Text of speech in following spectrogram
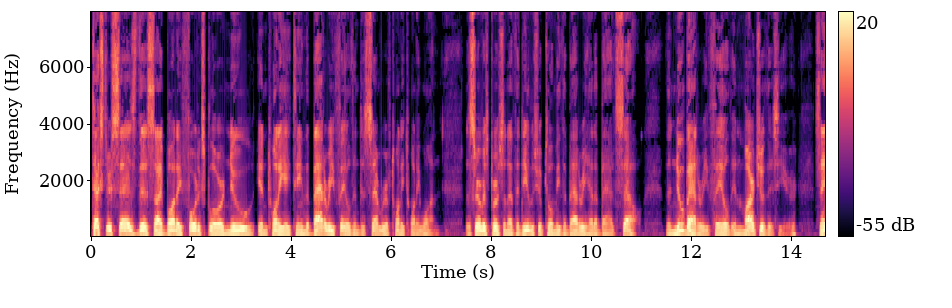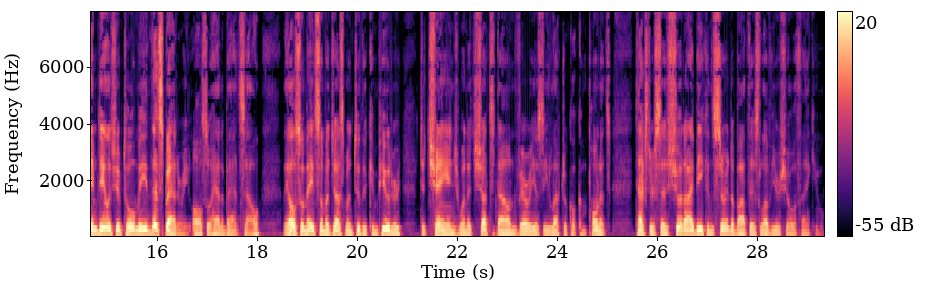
Texter says this I bought a Ford Explorer new in 2018. The battery failed in December of 2021. The service person at the dealership told me the battery had a bad cell. The new battery failed in March of this year. Same dealership told me this battery also had a bad cell. They also made some adjustment to the computer to change when it shuts down various electrical components. Texter says, Should I be concerned about this? Love your show. Thank you.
